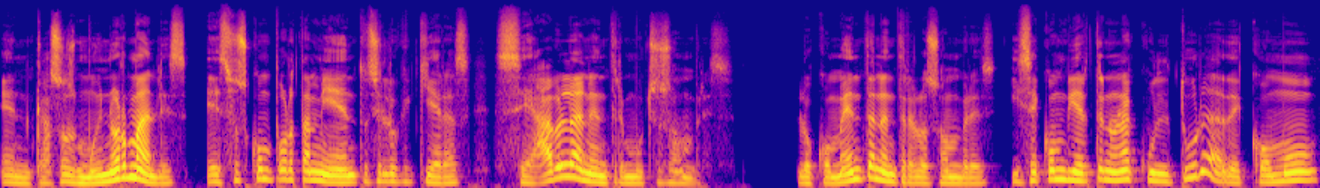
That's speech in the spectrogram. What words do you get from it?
en casos muy normales, esos comportamientos y lo que quieras se hablan entre muchos hombres, lo comentan entre los hombres y se convierte en una cultura de cómo,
